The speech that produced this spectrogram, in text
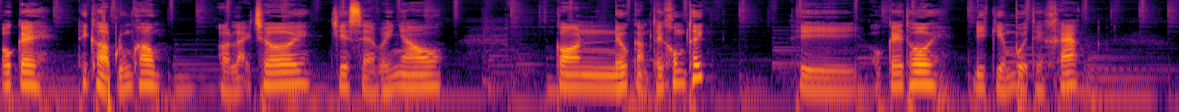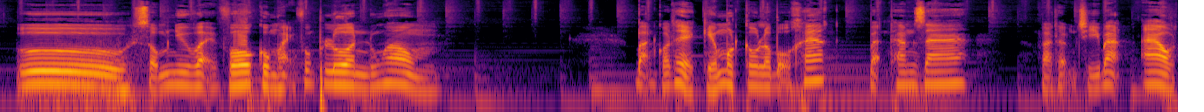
Ok, thích hợp đúng không? Ở lại chơi, chia sẻ với nhau. Còn nếu cảm thấy không thích, thì ok thôi, đi kiếm buổi tiệc khác uh, sống như vậy vô cùng hạnh phúc luôn đúng không? Bạn có thể kiếm một câu lạc bộ khác bạn tham gia và thậm chí bạn out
